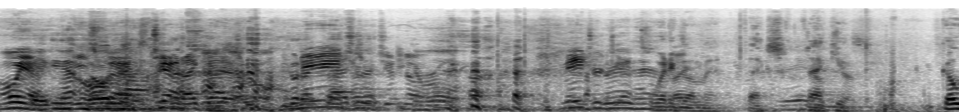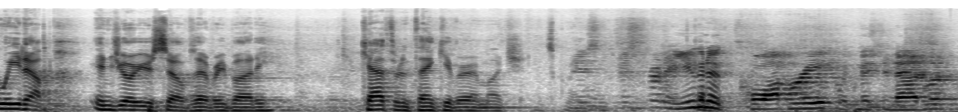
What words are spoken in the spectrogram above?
Oh, yeah. He's oh, yeah. fast. Jets. Major, Jet- no. Major Jets. Way to go, man. Thanks. Thank you. Go eat up. Enjoy yourselves, everybody. Kathryn, thank you very much. It's great. Mr. President, are you going to cooperate with Mr. Nadler?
